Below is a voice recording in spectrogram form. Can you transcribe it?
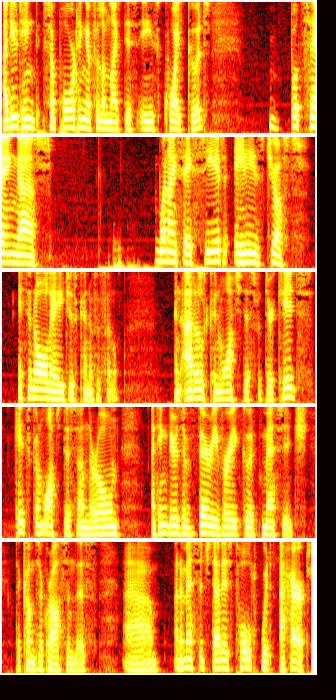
I do think supporting a film like this is quite good. But saying that, when I say see it, it is just, it's an all ages kind of a film. An adult can watch this with their kids, kids can watch this on their own. I think there's a very, very good message that comes across in this. Um, and a message that is told with a heart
